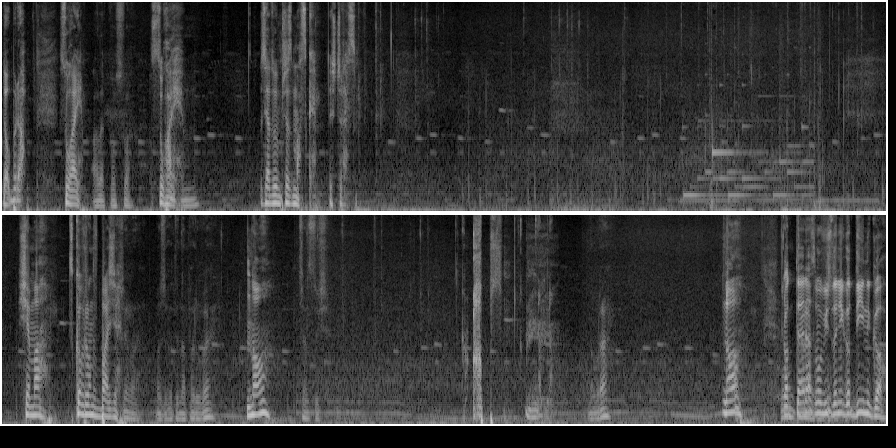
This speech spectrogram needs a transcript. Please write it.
Dobra, słuchaj, Ale poszła. słuchaj. Zjadłem przez maskę. Jeszcze raz. Siema, skowron w bazie. Siema, masz ochotę na parówę? No. Częstuj się. Aps. Dobra? No. Od teraz mówisz do niego Dingo,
